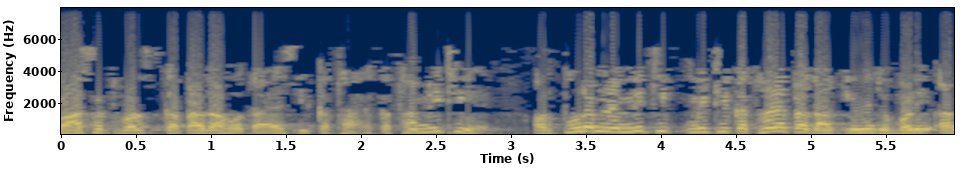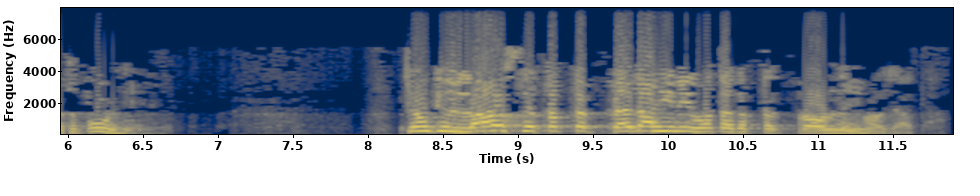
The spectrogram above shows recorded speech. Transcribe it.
बासठ वर्ष का पैदा होता है ऐसी कथा है। कथा मीठी है और पूरब ने मीठी मीठी कथाएँ पैदा की हैं जो बड़ी अर्थपूर्ण हैं। क्योंकि लाओस से तब तक पैदा ही नहीं होता जब तक प्रौढ़ नहीं हो जाता।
